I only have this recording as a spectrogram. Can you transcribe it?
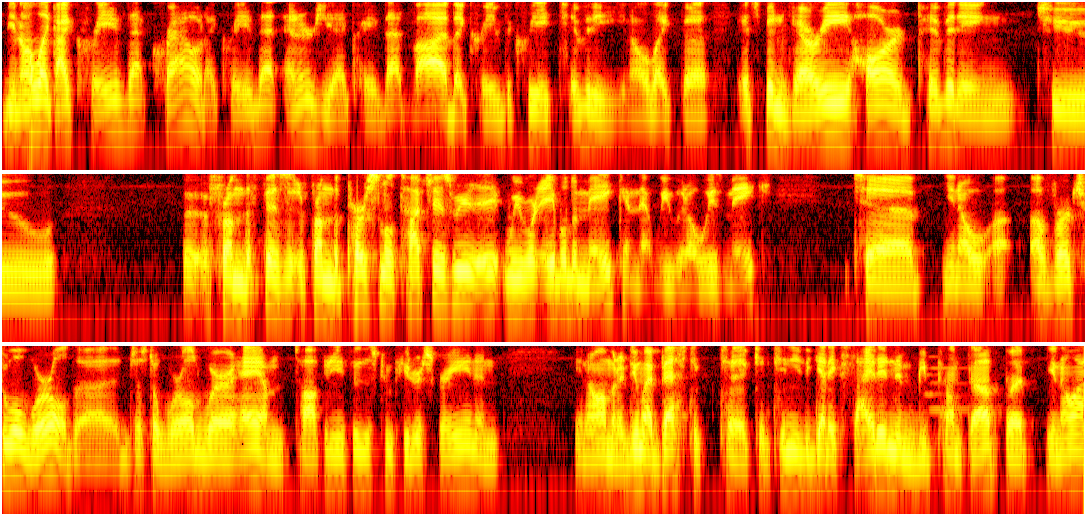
you know, like I crave that crowd. I crave that energy. I crave that vibe. I crave the creativity. You know, like the. It's been very hard pivoting to uh, from the phys- from the personal touches we we were able to make and that we would always make to you know a, a virtual world uh, just a world where hey i'm talking to you through this computer screen and you know i'm going to do my best to, to continue to get excited and be pumped up but you know i,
